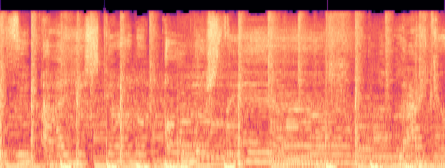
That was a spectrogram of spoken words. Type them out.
something I just cannot understand. Like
